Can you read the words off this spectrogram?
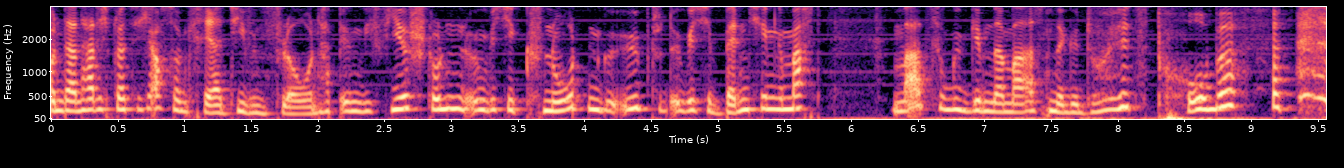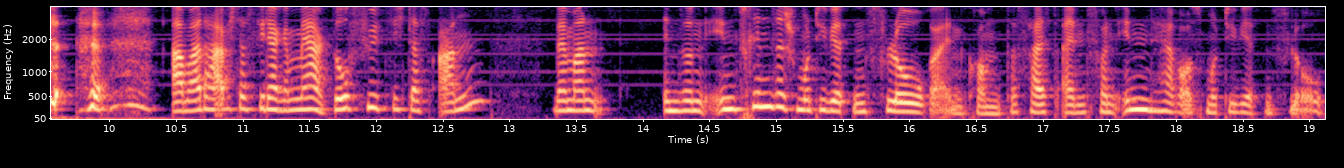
Und dann hatte ich plötzlich auch so einen kreativen Flow und habe irgendwie vier Stunden irgendwelche Knoten geübt und irgendwelche Bändchen gemacht. War zugegebenermaßen eine Geduldsprobe. Aber da habe ich das wieder gemerkt. So fühlt sich das an, wenn man in so einen intrinsisch motivierten Flow reinkommt. Das heißt, einen von innen heraus motivierten Flow.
